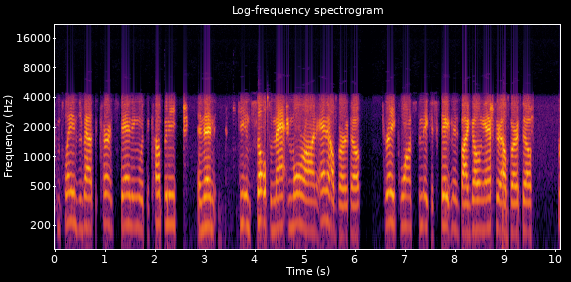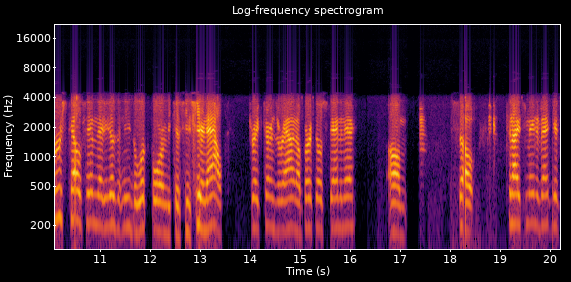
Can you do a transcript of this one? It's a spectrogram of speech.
complains about the current standing with the company, and then he insults Matt Morgan and Alberto. Drake wants to make a statement by going after Alberto. Bruce tells him that he doesn't need to look for him because he's here now. Drake turns around, Alberto's standing there. Um, so Tonight's main event gets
